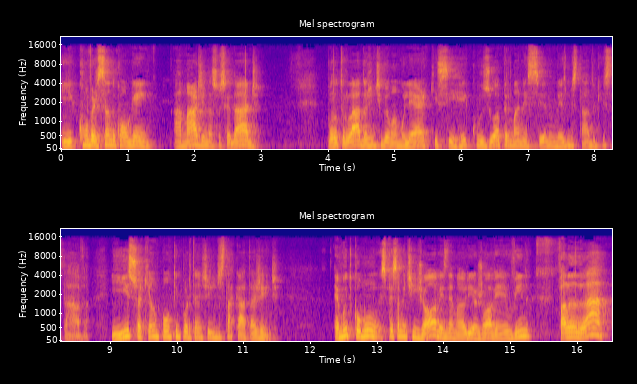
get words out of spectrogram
e conversando com alguém à margem da sociedade, por outro lado, a gente vê uma mulher que se recusou a permanecer no mesmo estado que estava. E isso aqui é um ponto importante de destacar, tá, gente? É muito comum, especialmente em jovens, né, a maioria jovem aí ouvindo, falando: ah,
